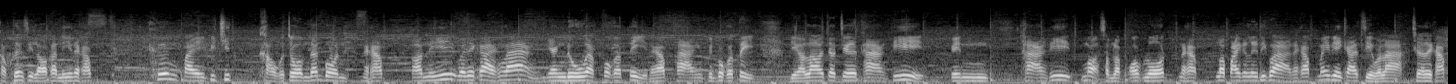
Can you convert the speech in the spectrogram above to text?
ขับเคลื่อน4ล้อคันนี้นะครับ ขึ้นไปพิชิตเขากระโจมด้านบนนะครับ ตอนนี้บรรยากาศข้างล่างยังดูแบบปกตินะครับ ทางเป็นปกติ เดี๋ยวเราจะเจอทางที่เป็นทางที่เหมาะสำหรับออฟโรดนะครับ เราไปกันเลยดีกว่านะครับ ไม่เป็นการเสียเวลา เชิญเลยครับ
